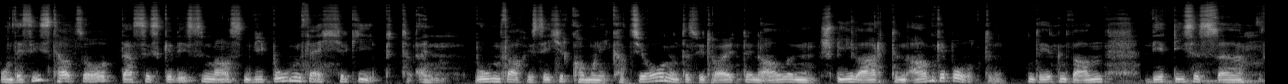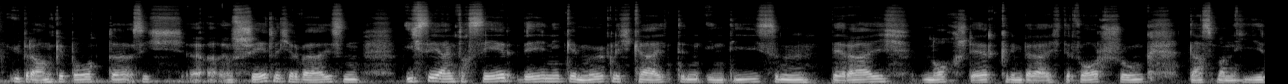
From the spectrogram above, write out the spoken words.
Und es ist halt so, dass es gewissermaßen wie Boomfächer gibt. Ein Boomfach ist sicher Kommunikation und das wird heute in allen Spielarten angeboten. Und irgendwann wird dieses äh, Überangebot äh, sich äh, schädlich erweisen. Ich sehe einfach sehr wenige Möglichkeiten in diesem Bereich, noch stärker im Bereich der Forschung, dass man hier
